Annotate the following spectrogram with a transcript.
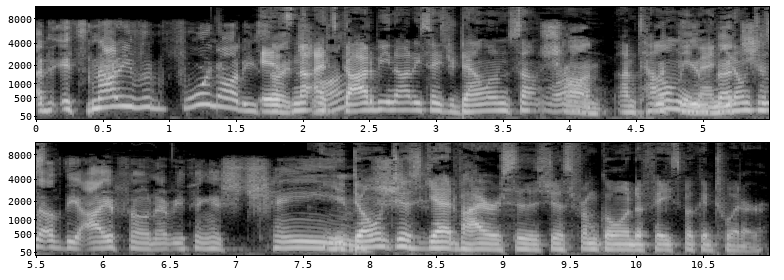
it's not even for naughty sites. It's not. It's got to be naughty sites. You're downloading something Sean, wrong. I'm telling you, man. You don't just of the iPhone, everything has changed. you don't just get viruses just from going to Facebook and Twitter.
